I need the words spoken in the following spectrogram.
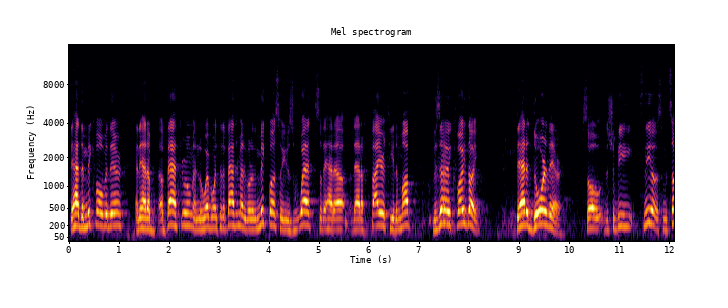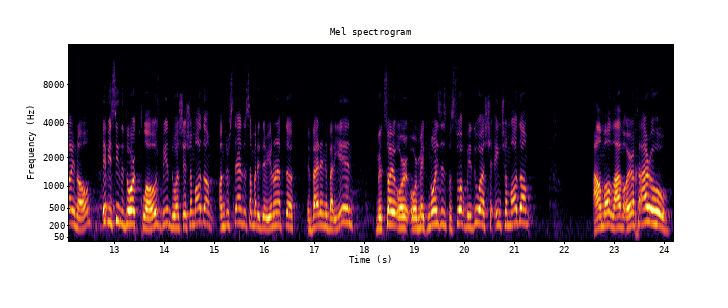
they had the mikvah over there, and they had a, a bathroom, and whoever went to the bathroom had to go to the mikvah, so he was wet. So they had a they had a fire to heat him up. They had a door there. So there should be tznios, mitzayno. If you see the door closed, be a dua shesham adam. Understand there's somebody there. You don't have to invite anybody in, mitzay or, or make noises. Pasuach be dua she'ein sham adam. Alma lav oirach aruhu.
